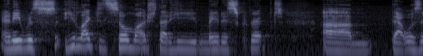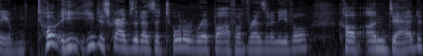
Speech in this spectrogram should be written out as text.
and he was he liked it so much that he made a script." Um, that was a total. He, he describes it as a total ripoff of Resident Evil called Undead,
